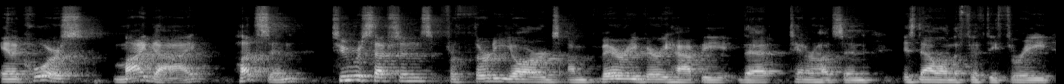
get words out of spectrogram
and of course, my guy Hudson, two receptions for 30 yards. I'm very very happy that Tanner Hudson is now on the 53,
